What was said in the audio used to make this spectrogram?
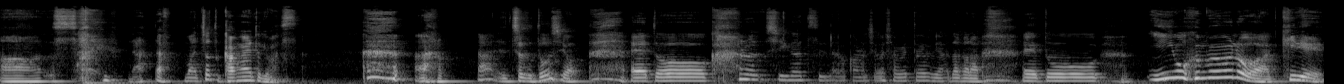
あーなんだ。まあちょっと考えときます。あの ちょっとどうしよう。えっ、ー、と、彼4月になる彼女が喋ったじゃだから、えっ、ー、と、韻を踏むのは綺麗。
